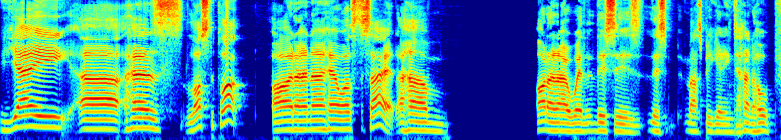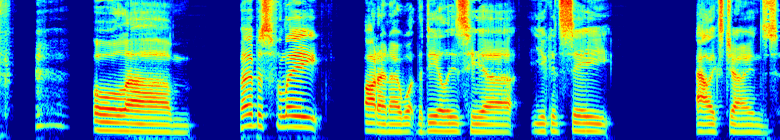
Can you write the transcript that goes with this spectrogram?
Yay uh, has lost the plot. I don't know how else to say it. Um, I don't know whether this is this must be getting done all all um, purposefully. I don't know what the deal is here. You can see Alex Jones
